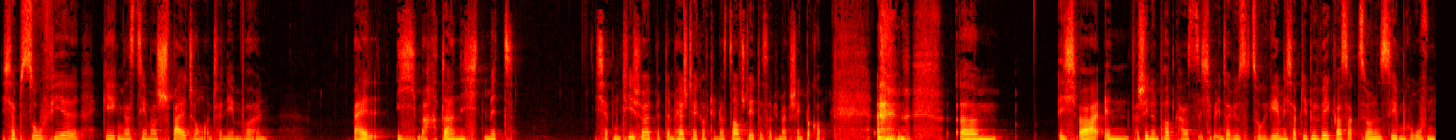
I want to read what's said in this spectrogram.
Ich habe so viel gegen das Thema Spaltung unternehmen wollen, weil ich mache da nicht mit. Ich habe ein T-Shirt mit einem Hashtag, auf dem das draufsteht, das habe ich mal geschenkt bekommen. ähm, ich war in verschiedenen Podcasts, ich habe Interviews dazu gegeben, ich habe die Bewegwasseraktion ins Leben gerufen,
